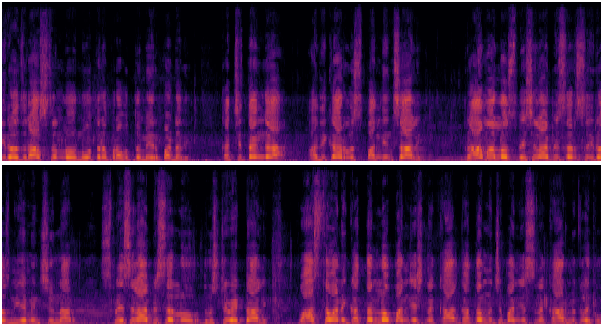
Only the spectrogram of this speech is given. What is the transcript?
ఈరోజు రాష్ట్రంలో నూతన ప్రభుత్వం ఏర్పడ్డది. ఖచ్చితంగా అధికారులు స్పందించాలి. గ్రామాల్లో స్పెషల్ ఆఫీసర్స్ ఈరోజు నియమించి ఉన్నారు. స్పెషల్ ఆఫీసర్లు దృష్టి పెట్టాలి. వాస్తవాన్ని గతంలో పనిచేసిన కా గతం నుంచి పనిచేసిన కార్మికులకు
